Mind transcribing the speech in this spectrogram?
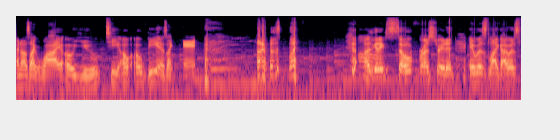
and I was like Y O U T O O B, and it was like eh. I was like, I was getting Um, so frustrated. It was like I was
